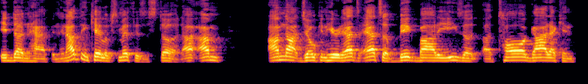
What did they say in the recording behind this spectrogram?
it doesn't happen. And I think Kaleb Smith is a stud. I, I'm I'm not joking here. That's that's a big body. He's a, a tall guy that can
